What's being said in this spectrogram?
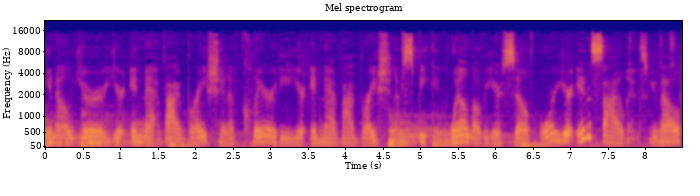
you know, you're you're in that vibration of clarity, you're in that vibration of speaking well over yourself or you're in silence, you know.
